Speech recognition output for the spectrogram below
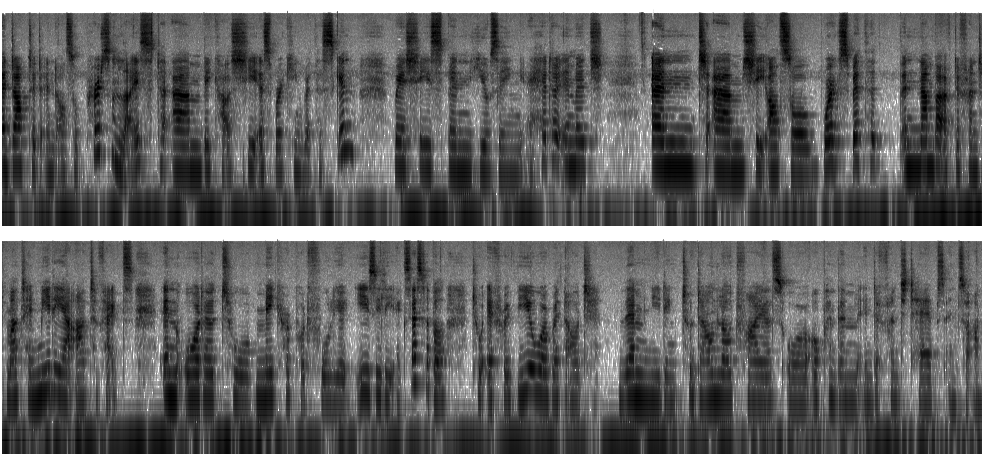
adopted and also personalized um, because she is working with the skin where she's been using a header image and um, she also works with a, number of different multimedia artifacts in order to make her portfolio easily accessible to every viewer without them needing to download files or open them in different tabs and so on.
